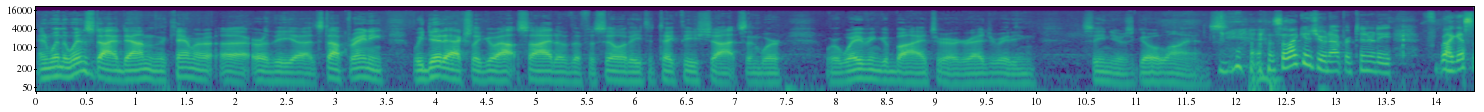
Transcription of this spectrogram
And when the winds died down and the camera uh, or the uh, stopped raining, we did actually go outside of the facility to take these shots, and we're we're waving goodbye to our graduating seniors. Go Lions! Yeah, so that gives you an opportunity, I guess,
